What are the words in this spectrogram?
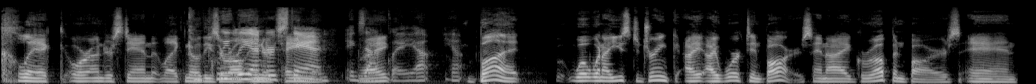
click or understand that like no these are all completely entertainment understand right? exactly yeah yeah But well, when I used to drink, I, I worked in bars and I grew up in bars and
